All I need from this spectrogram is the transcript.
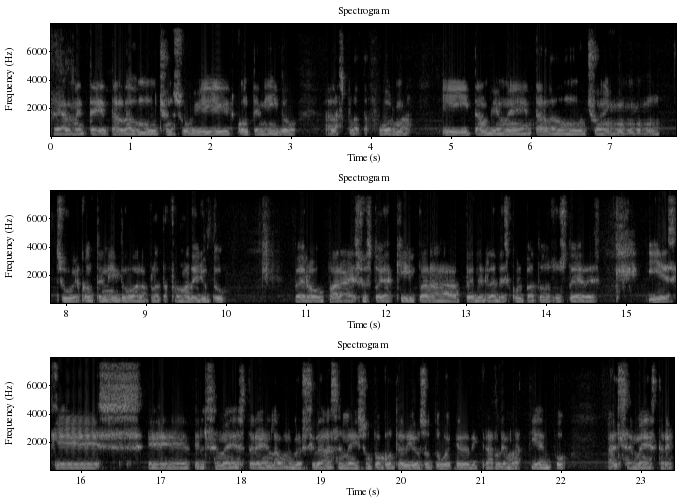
realmente he tardado mucho en subir contenido a las plataformas y también me he tardado mucho en subir contenido a la plataforma de YouTube pero para eso estoy aquí, para pedirle disculpas a todos ustedes. Y es que eh, el semestre en la universidad se me hizo un poco tedioso, tuve que dedicarle más tiempo al semestre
